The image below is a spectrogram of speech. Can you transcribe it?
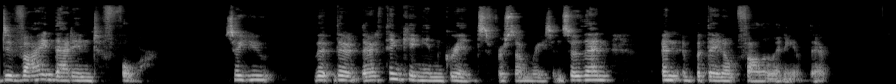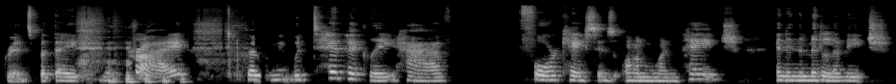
divide that into four. So you they're they're thinking in grids for some reason. So then, and but they don't follow any of their grids, but they, try. so we would typically have four cases on one page, and in the middle of each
